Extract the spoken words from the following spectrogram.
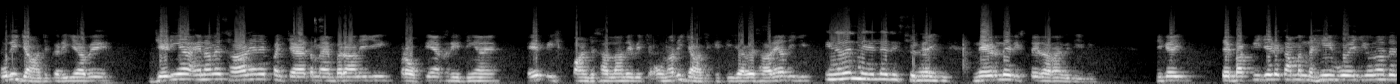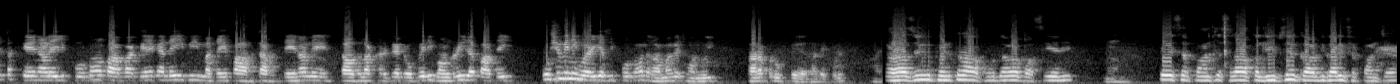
ਉਹਦੀ ਜਾਂਚ ਕਰੀ ਜਾਵੇ। ਜਿਹੜੀਆਂ ਇਹਨਾਂ ਨੇ ਸਾਰਿਆਂ ਨੇ ਪੰਚਾਇਤ ਮੈਂਬਰਾਂ ਨੇ ਜੀ ਪ੍ਰਾਪਰਟੀਆਂ ਖਰੀਦੀਆਂ ਏ ਇਹ ਪਿਛ 5 ਸਾਲਾਂ ਦੇ ਵਿੱਚ ਉਹਨਾਂ ਦੀ ਜਾਂਚ ਕੀਤੀ ਜਾਵੇ ਸਾਰਿਆਂ ਦੀ ਜੀ। ਇਹਨਾਂ ਦੇ ਨੇੜੇ ਠੀਕ ਹੈ ਰਿਸ਼ਤੇਦਾਰ ਜੀ ਨੇੜਲੇ ਰਿਸ਼ਤੇਦਾਰਾਂ ਦੀ ਵੀ ਠੀਕ ਹੈ ਜੀ ਤੇ ਬਾਕੀ ਜਿਹੜੇ ਕੰਮ ਨਹੀਂ ਹੋਏ ਜੀ ਉਹਨਾਂ ਦੇ ਧੱਕੇ ਨਾਲੇ ਜੀ ਫੋਟੋਆਂ ਪਾ ਪਾ ਕੇ ਕਹਿੰਦੇ ਜੀ ਵੀ ਮਤੇ ਪਾਸ ਕਰਤੇ ਇਹਨਾਂ ਨੇ 10 ਲੱਖ ਰੁਪਏ ਟੋਪੇ ਦੀ ਬਾਉਂਡਰੀ ਦਾ ਪਾਤੇ ਕੁਝ ਵੀ ਨਹੀਂ ਹੋਇਆ ਜੀ ਅਸੀਂ ਫੋਟੋਆਂ ਦਿਖਾਵਾਂਗੇ ਤੁਹਾਨੂੰ ਜੀ ਸਾਰਾ ਪ੍ਰੂਫ ਹੈ ਸਾਡੇ ਕੋਲ। ਆਲਾ ਸਿੰਘ ਪਿੰਡ ਧਰਾਪੁਰ ਦਾ ਵਾਸੀ ਹੈ ਜੀ। ਇਹ ਸਰਪੰਚ ਸਰਦਾਰ ਕੁਲਦੀਪ ਸਿੰਘ ਕਾਰਜਕਾਰੀ ਸਰਪੰਚ ਹੈ।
